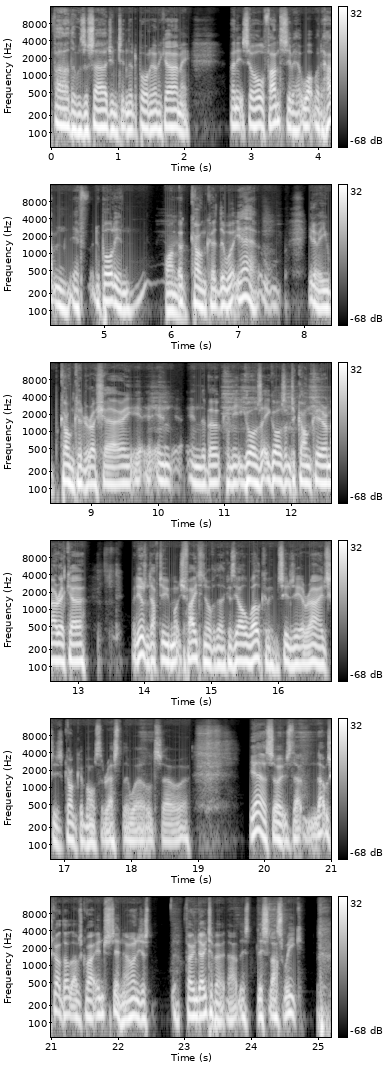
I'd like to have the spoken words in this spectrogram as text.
father was a sergeant in the Napoleonic army, and it's a whole fantasy about what would happen if Napoleon conquered the world. Yeah, you know, he conquered Russia in in the book, and he goes he goes on to conquer America. But he doesn't have to do much fighting over there because they all welcome him as soon as he arrives because he's conquered most of the rest of the world. So, uh, yeah, so it's that that was quite, thought that was quite interesting. I only just found out about that this this last week.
